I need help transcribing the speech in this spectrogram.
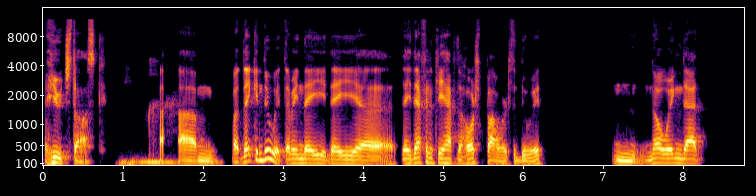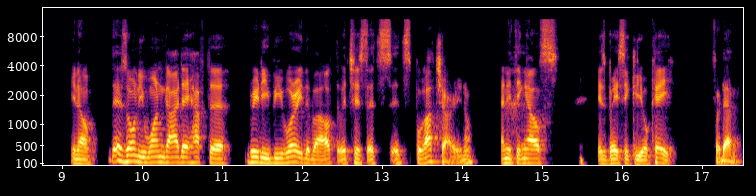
a huge task. Um, but they can do it. I mean, they they uh, they definitely have the horsepower to do it, knowing that you know there's only one guy they have to really be worried about, which is it's it's Pogacar. You know, anything else is basically okay for them.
